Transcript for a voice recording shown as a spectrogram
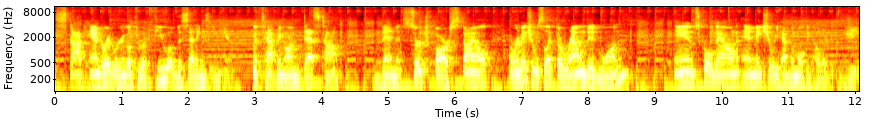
stock Android, we're gonna go through a few of the settings in here with tapping on desktop, then search bar style, and we're gonna make sure we select the rounded one, and scroll down and make sure we have the multicolored G.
